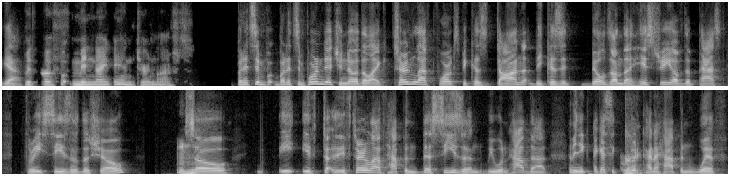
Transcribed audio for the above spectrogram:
Yeah, with both But- Midnight and Turn Left. But it's imp- but it's important that you know that like Turn Left works because Don because it builds on the history of the past three seasons of the show. Mhm. So if if turn left happened this season, we wouldn't have that. I mean, I guess it could Right. kind of happen with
